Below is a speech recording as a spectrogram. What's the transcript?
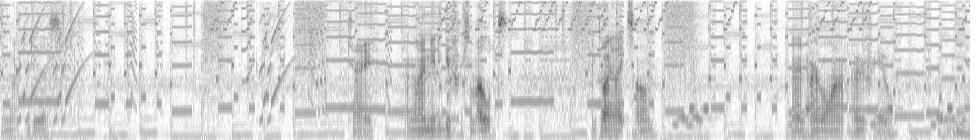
And then I can do this. Okay. And then I need to give her some oats. And Twilight some. And her one, her for you. Yeah.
